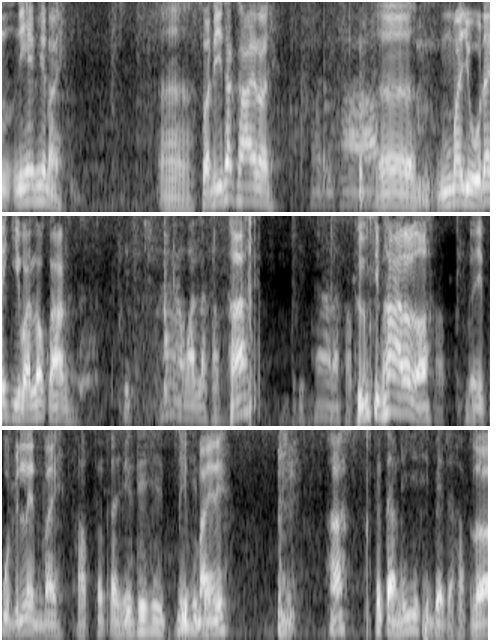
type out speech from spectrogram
ำนี้ให้พี่หน่อยอ่าสวัสดีทักทายหน่อยสวัสดีครับ เออ มาอยู่ได้กี่วันแล้วกวางสิบห้าวันแล้วครับ ฮะ สิบห้าแล้วครับ ถึงสิบห้าแล้วเหรอครับ ไอ้ยพูดเป็นเล่นไป ครับตั้งแต่ที่ที่ติยี่ดสิบไปดิฮะตั้งแต่วันที่ยี่สิบเอ็ดอะครับ เหรอ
